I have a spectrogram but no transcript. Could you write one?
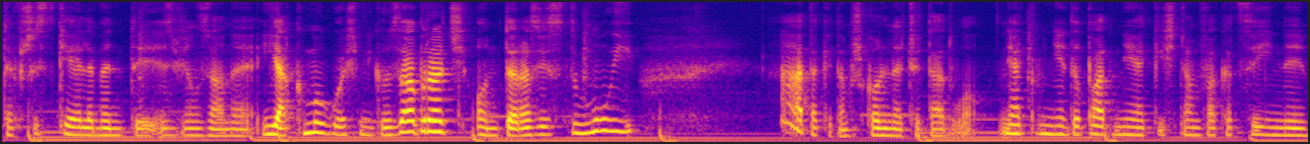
te wszystkie elementy związane, jak mogłaś mi go zabrać, on teraz jest mój, a takie tam szkolne czytadło. Jak mnie dopadnie jakiś tam wakacyjny,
